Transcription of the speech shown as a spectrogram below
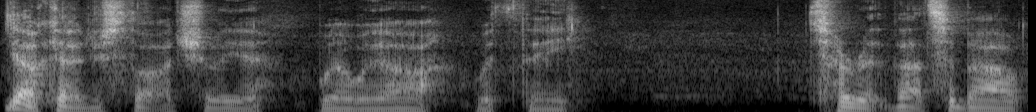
Yeah, okay, I just thought I'd show you where we are with the turret. That's about,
